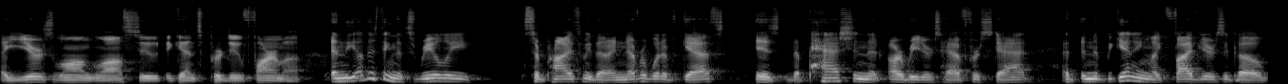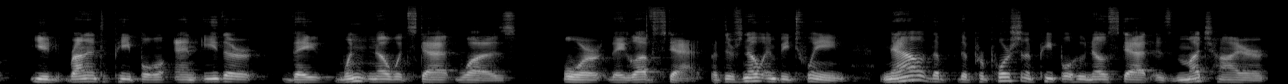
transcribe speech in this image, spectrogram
a years long lawsuit against Purdue Pharma. And the other thing that's really surprised me that I never would have guessed is the passion that our readers have for stat. In the beginning, like five years ago, you'd run into people and either they wouldn't know what stat was or they love stat, but there's no in between. Now the, the proportion of people who know stat is much higher,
